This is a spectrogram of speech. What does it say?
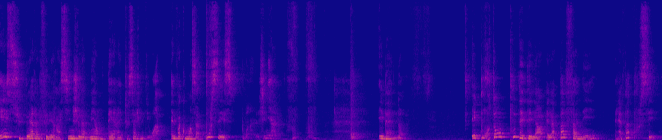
Et super, elle fait les racines, je la mets en terre et tout ça. Je me dis, waouh, elle va commencer à pousser. génial. Eh ben non. Et pourtant, tout était là. Elle n'a pas fané, elle n'a pas poussé,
